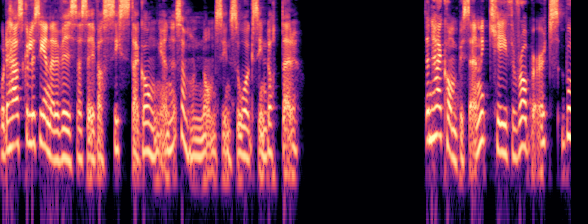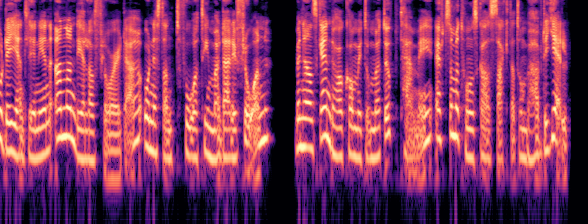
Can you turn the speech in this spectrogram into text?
Och det här skulle senare visa sig vara sista gången som hon någonsin såg sin dotter. Den här kompisen, Keith Roberts, bodde egentligen i en annan del av Florida och nästan två timmar därifrån. Men han ska ändå ha kommit och mött upp Tammy eftersom att hon ska ha sagt att hon behövde hjälp.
